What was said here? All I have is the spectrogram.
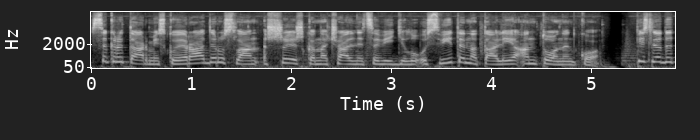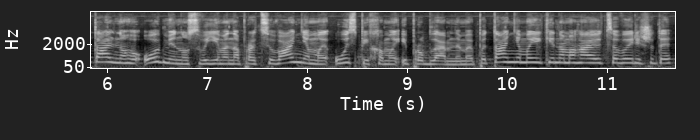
секретар міської ради Руслан Шишка, начальниця відділу освіти Наталія Антоненко. Після детального обміну своїми напрацюваннями, успіхами і проблемними питаннями, які намагаються вирішити,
